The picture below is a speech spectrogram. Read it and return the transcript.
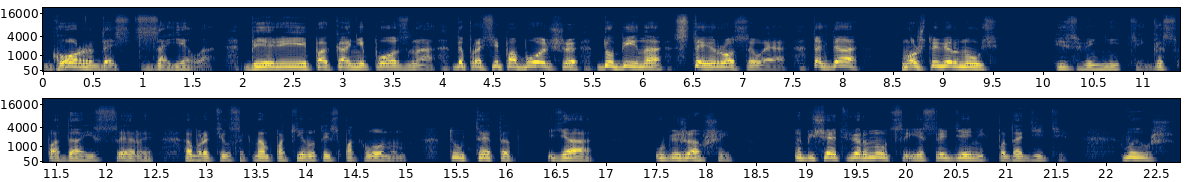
Гордость заела. Бери, пока не поздно, да проси побольше, дубина стейросовая. Тогда, может, и вернусь. «Извините, господа и сэры», — обратился к нам покинутый с поклоном. «Тут этот, я, убежавший, обещает вернуться, если денег подадите. Вы уж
